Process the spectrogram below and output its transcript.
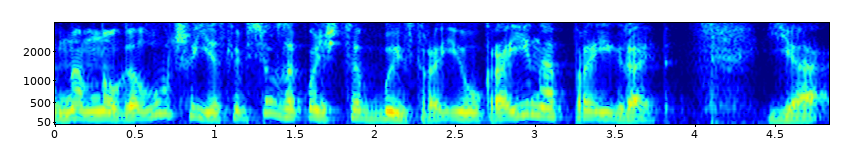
намного лучше, если все закончится быстро и Украина проиграет. Я,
